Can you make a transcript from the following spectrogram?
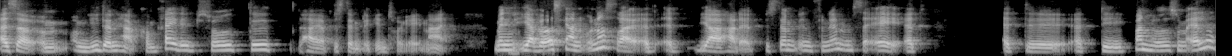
Altså om, om lige den her konkrete episode, det har jeg bestemt ikke indtryk af, nej. Men jeg vil også gerne understrege, at, at jeg har da bestemt en fornemmelse af, at, at, øh, at det ikke var noget, som alle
